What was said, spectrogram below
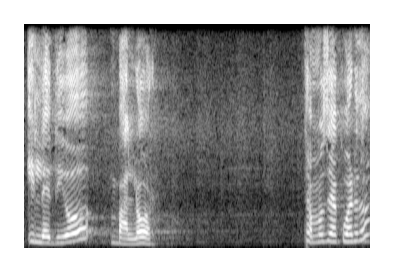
y le dio valor. ¿Estamos de acuerdo?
